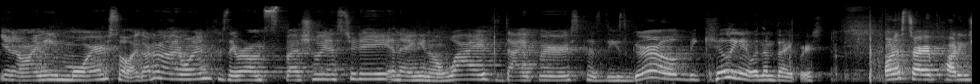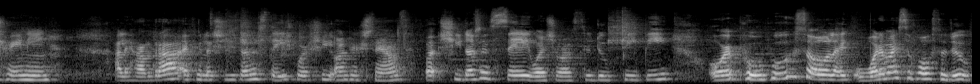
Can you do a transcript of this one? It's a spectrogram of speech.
you know, I need more. So I got another one because they were on special yesterday. And then, you know, wipes, diapers, because these girls be killing it with them diapers. I want to start potty training Alejandra. I feel like she's at a stage where she understands, but she doesn't say when she wants to do pee pee or poo poo. So, like, what am I supposed to do?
